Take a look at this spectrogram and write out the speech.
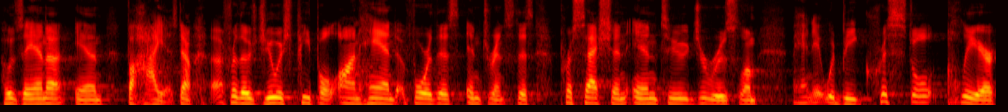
Hosanna in the highest. Now, uh, for those Jewish people on hand for this entrance, this procession into Jerusalem, man, it would be crystal clear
